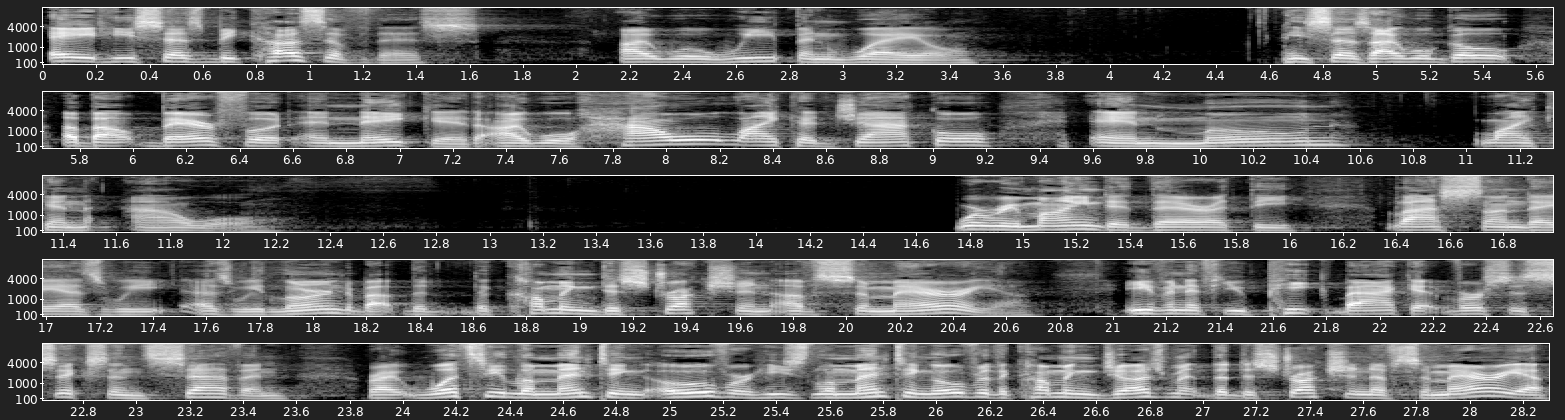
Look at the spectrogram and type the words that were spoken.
8, he says, Because of this, I will weep and wail. He says, I will go about barefoot and naked. I will howl like a jackal and moan like an owl. We're reminded there at the last Sunday as we, as we learned about the, the coming destruction of Samaria. Even if you peek back at verses 6 and 7, right? What's he lamenting over? He's lamenting over the coming judgment, the destruction of Samaria.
